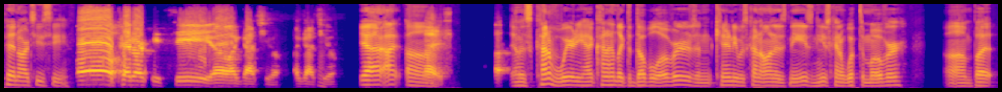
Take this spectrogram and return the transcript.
Penn RTC. Oh, Penn RTC. Oh, I got you. I got you. Yeah, I um, Nice. it was kind of weird. He had kind of had like the double overs, and Kennedy was kind of on his knees, and he just kind of whipped him over. Um, but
